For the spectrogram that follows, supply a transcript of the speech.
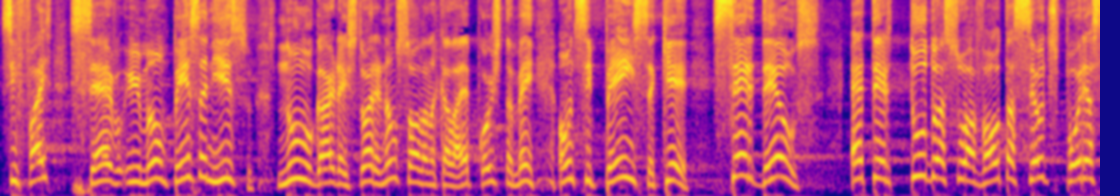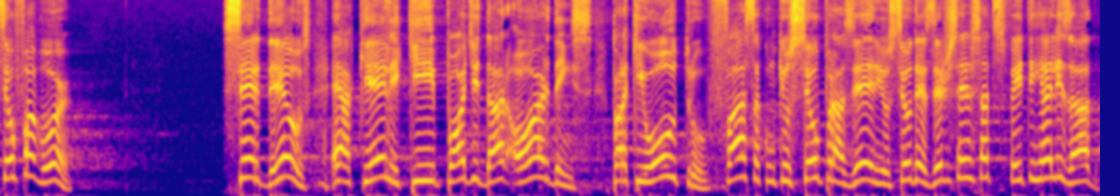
Se faz servo. Irmão, pensa nisso. Num lugar da história, não só lá naquela época, hoje também, onde se pensa que ser Deus é ter tudo à sua volta a seu dispor e a seu favor. Ser Deus é aquele que pode dar ordens para que outro faça com que o seu prazer e o seu desejo seja satisfeito e realizado.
